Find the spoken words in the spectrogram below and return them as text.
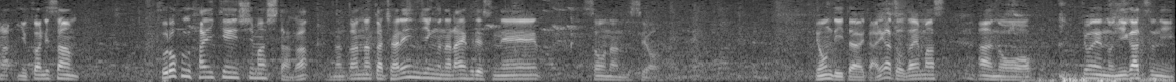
あゆかりさんプロフ拝見しましたがなかなかチャレンジングなライフですね。そうなんですよ。読んでいただいてありがとうございます。あの去年の2月に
